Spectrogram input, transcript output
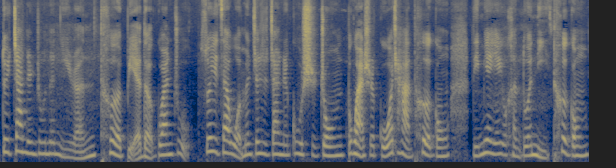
对战争中的女人特别的关注。所以在我们真实战争故事中，不管是国产特工，里面也有很多女特工，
